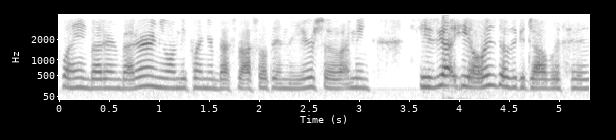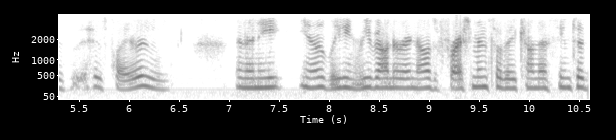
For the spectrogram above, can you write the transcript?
playing better and better, and you want to be playing your best basketball at the end of the year. So I mean, Steve's got he always does a good job with his his players, and then he you know leading rebounder right now as a freshman, so they kind of seem to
